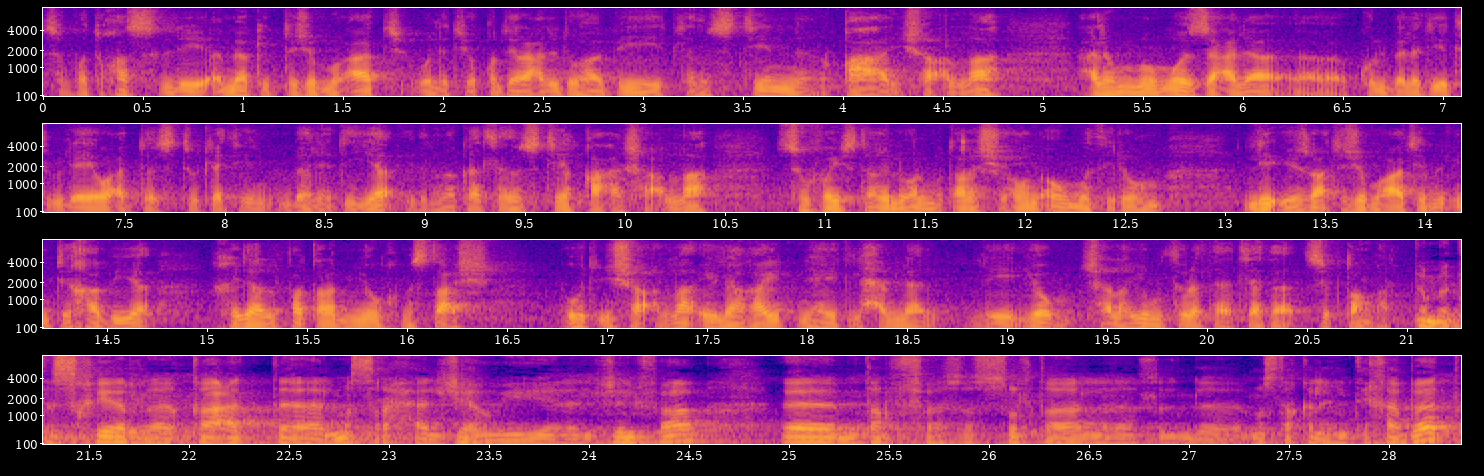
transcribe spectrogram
سوف تخصص لأماكن التجمعات والتي قدر عددها ب 63 قاعة إن شاء الله. على موزع على آه، كل بلدية الولاية وعدها 36 بلدية. اذا هناك 63 قاعة إن شاء الله سوف يستغلها المترشحون أو ممثلهم لإجراء تجمعاتهم الانتخابية خلال الفترة من يوم 15 أوت إن شاء الله إلى غاية نهاية الحملة ليوم إن شاء الله يوم الثلاثاء 3 سبتمبر. تم تسخير قاعة المسرح الجهوي للجلفة آه، من طرف السلطة المستقلة للانتخابات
